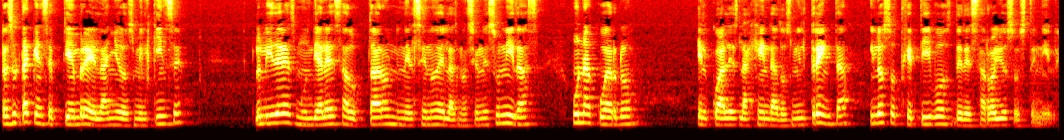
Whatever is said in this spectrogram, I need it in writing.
Resulta que en septiembre del año 2015, los líderes mundiales adoptaron en el seno de las Naciones Unidas un acuerdo, el cual es la Agenda 2030, y los Objetivos de Desarrollo Sostenible.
